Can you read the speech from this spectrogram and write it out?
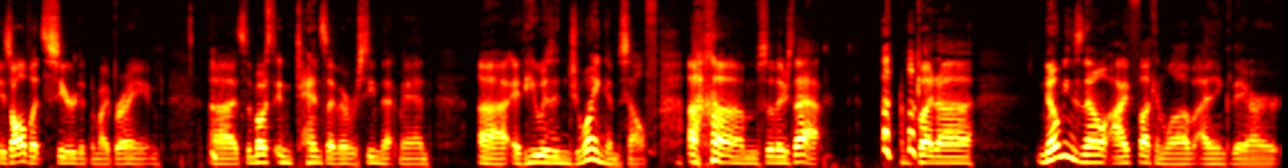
is all but seared into my brain. Uh, it's the most intense I've ever seen that man, uh, and he was enjoying himself. Um, so there's that. but uh, no means no. I fucking love. I think they are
